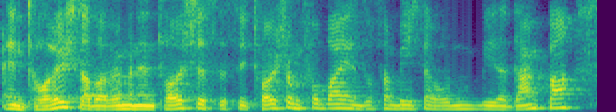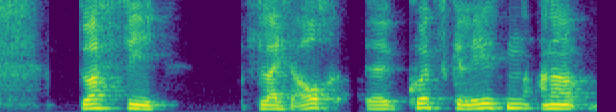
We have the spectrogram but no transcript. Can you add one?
enttäuscht, aber wenn man enttäuscht ist, ist die Täuschung vorbei. Insofern bin ich darum wieder dankbar. Du hast sie vielleicht auch äh, kurz gelesen, Anna,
